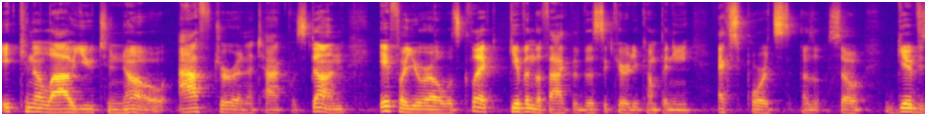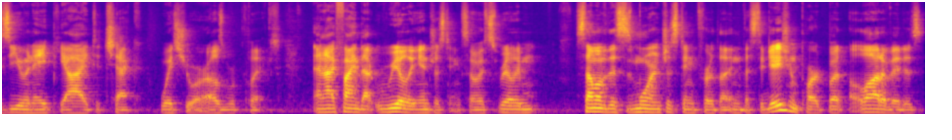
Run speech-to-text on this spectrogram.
it can allow you to know after an attack was done if a URL was clicked, given the fact that the security company exports, so gives you an API to check which URLs were clicked. And I find that really interesting. So it's really some of this is more interesting for the investigation part, but a lot of it is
